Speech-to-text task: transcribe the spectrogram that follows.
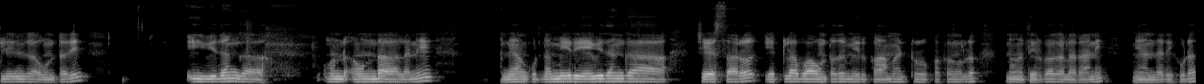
క్లీన్గా ఉంటుంది ఈ విధంగా ఉండ ఉండాలని నేను అనుకుంటున్నాను మీరు ఏ విధంగా చేస్తారో ఎట్లా బాగుంటుందో మీరు కామెంట్ రూపకంలో నన్ను తెలపగలరా అని మీ అందరికీ కూడా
